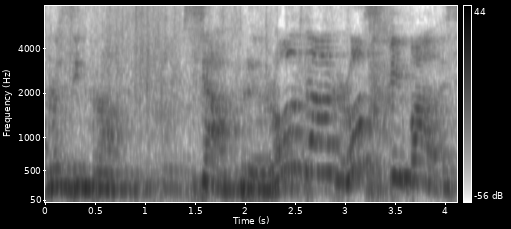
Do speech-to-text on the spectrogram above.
розігралась, вся природа розспівалась.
